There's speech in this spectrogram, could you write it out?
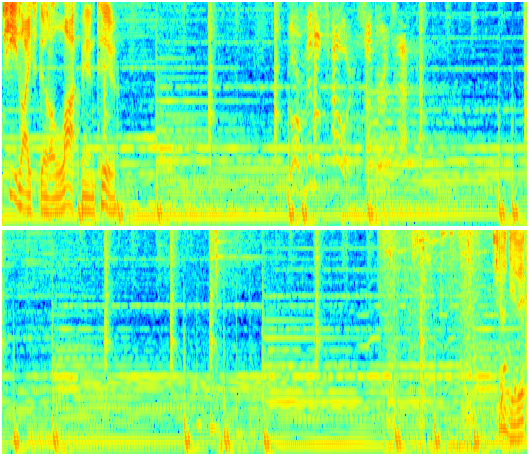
She life stealed a lot then too. She'll get it.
